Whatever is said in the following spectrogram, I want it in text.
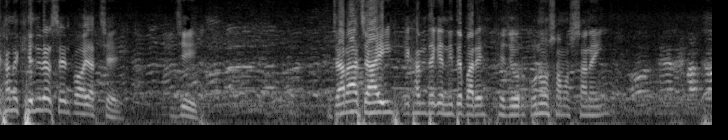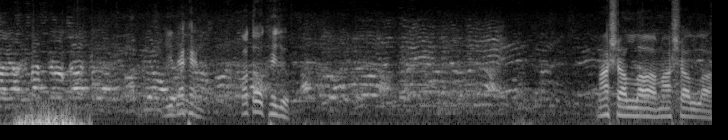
এখানে খেজুরের সেন্ট পাওয়া যাচ্ছে। জি। যারা চাই এখান থেকে নিতে পারে খেজুর কোনো সমস্যা নেই। জি দেখেন কত খেজুর। মাশাল্লাহ মাশাল্লাহ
